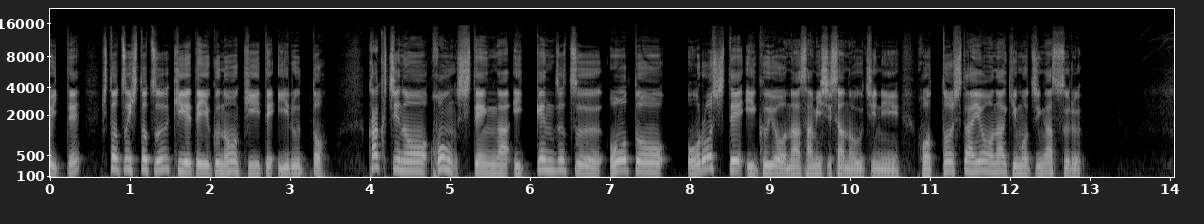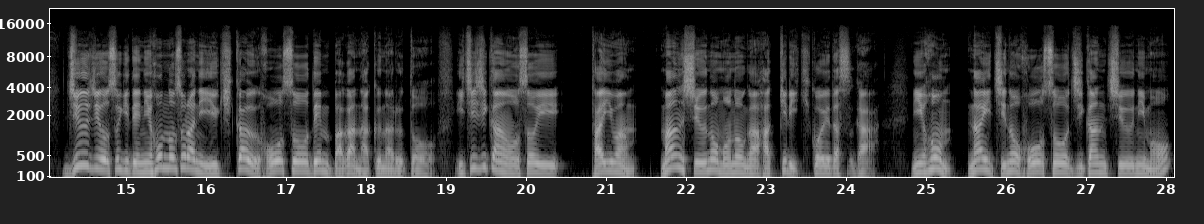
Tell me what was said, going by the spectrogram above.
言って一つ一つ消えていくのを聞いていると。各地の本支店が一軒ずつ応答下ろしていくような寂しさのうちにほっとしたような気持ちがする。10時を過ぎて日本の空に行き交う放送電波がなくなると1時間遅い台湾満州のものがはっきり聞こえ出すが日本内地の放送時間中にも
